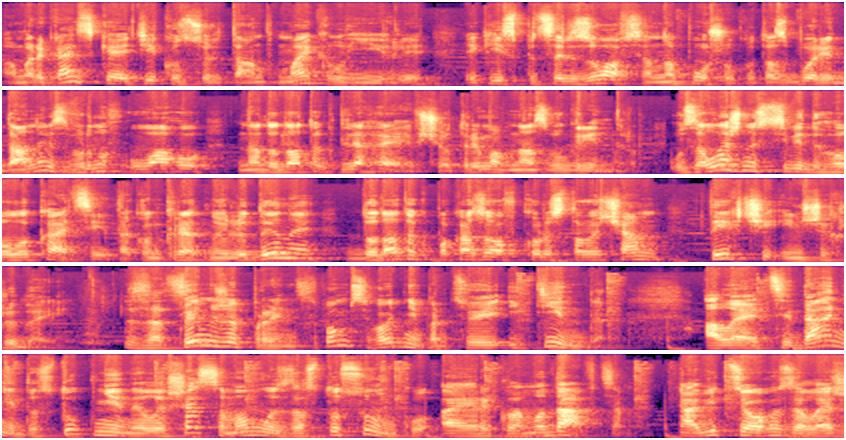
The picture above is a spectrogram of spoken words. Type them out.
американський it консультант Майкл Їглі, який спеціалізувався на пошуку та зборі даних, звернув увагу на додаток для геїв, що отримав назву Grindr. У залежності від геолокації та конкретної людини, додаток показував користувачам тих чи інших людей. За цим же принципом сьогодні працює і Tinder. Але ці дані доступні не лише самому застосунку, а й рекламодавцям. А від цього залежить,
